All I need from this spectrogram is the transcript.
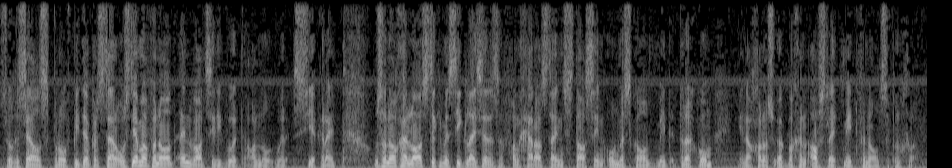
So gesels Prof Pieter Verster. Ons tema vanaand in wat sê die woord handel oor sekerheid. Ons gaan nog 'n laaste stukkie musiek luister van Gerard Stein Stas en onbeskaamd met terugkom en dan gaan ons ook begin afsluit met vanaand se program.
